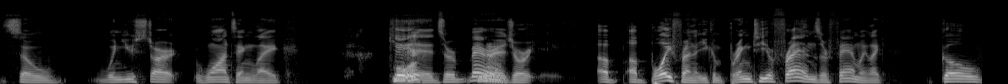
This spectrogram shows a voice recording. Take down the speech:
so when you start wanting like More. kids or marriage or a, a boyfriend that you can bring to your friends or family like go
